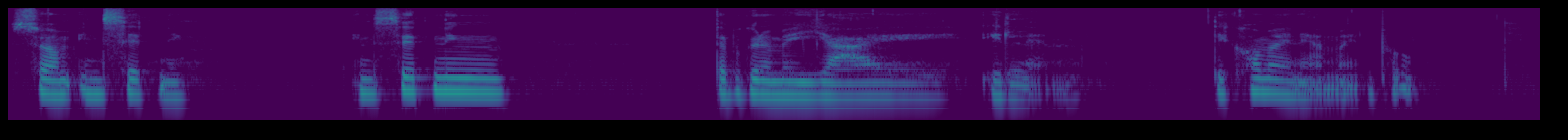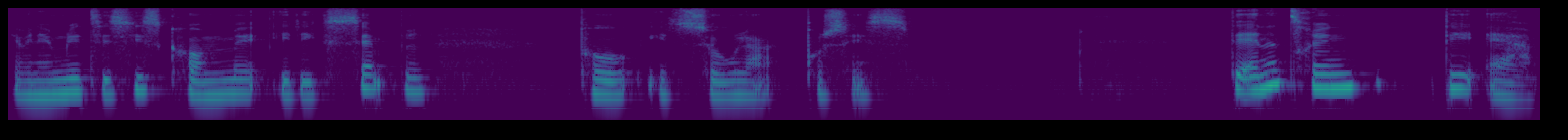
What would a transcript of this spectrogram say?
som en sætning. En sætning, der begynder med jeg et eller andet. Det kommer jeg nærmere ind på. Jeg vil nemlig til sidst komme med et eksempel på et solar proces. Det andet trin, det er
